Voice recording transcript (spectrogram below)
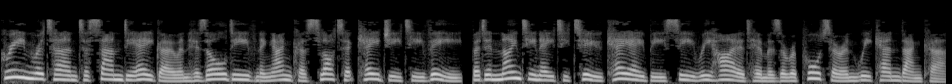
Green returned to San Diego and his old evening anchor slot at KGTV, but in 1982 KABC rehired him as a reporter and weekend anchor.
